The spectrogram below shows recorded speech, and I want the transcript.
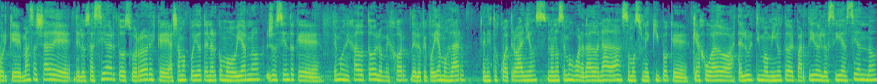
porque más allá de, los aciertos o errores que hayamos podido tener como gobierno, yo siento que hemos dejado todo lo mejor de lo que podíamos dar en estos cuatro años. No nos hemos guardado nada. Somos un equipo que, que ha jugado hasta el último minuto del partido y lo sigue haciendo.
